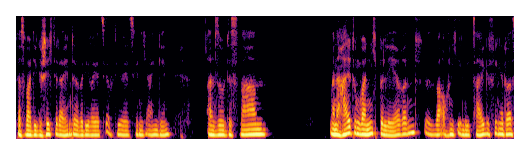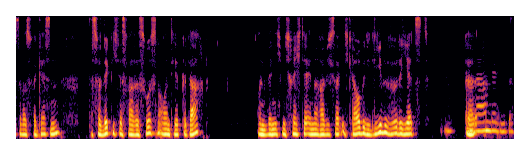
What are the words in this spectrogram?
Das war die Geschichte dahinter, über die wir jetzt, auf die wir jetzt hier nicht eingehen. Also das war, meine Haltung war nicht belehrend, es war auch nicht irgendwie Zeigefinger, du hast da was vergessen. Das war wirklich, das war ressourcenorientiert gedacht. Und wenn ich mich recht erinnere, habe ich gesagt, ich glaube, die Liebe würde jetzt. Im äh, Namen der Liebe.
